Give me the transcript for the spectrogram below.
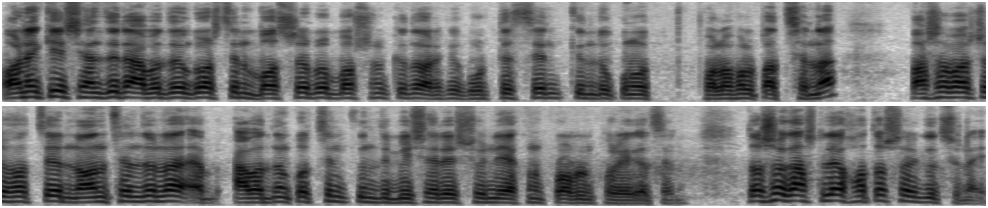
অনেকেই সেনজেনে আবেদন করছেন, বছরের পর বছর কিন্তু অনেকে ঘুরতেছেন, কিন্তু কোনো ফলাফল পাচ্ছেন না। পাশাপাশি হচ্ছে নন সেনজনে আবেদন করছেন, কিন্তু বিষয়ের ইস্যু নিয়ে এখন প্রবলেম পড়ে গেছেন। দর্শক, আসলে হতাশার কিছু নাই।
